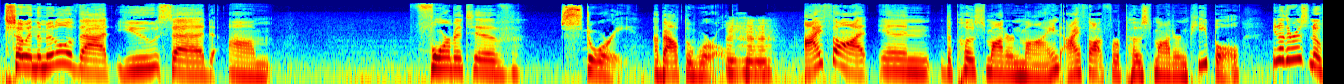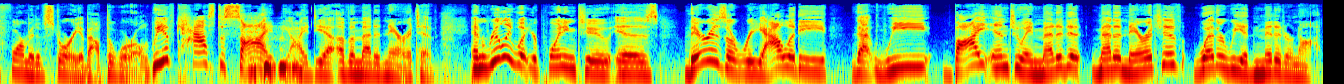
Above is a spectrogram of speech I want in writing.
So, in the middle of that, you said um, formative story about the world. Mm-hmm. I thought in the postmodern mind, I thought for postmodern people, you know, there is no formative story about the world. We have cast aside the idea of a meta narrative. And really, what you're pointing to is there is a reality that we buy into a meta, meta narrative, whether we admit it or not.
